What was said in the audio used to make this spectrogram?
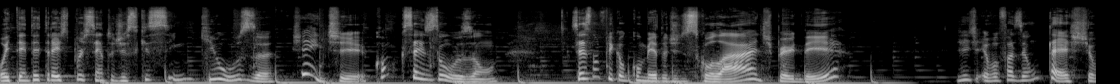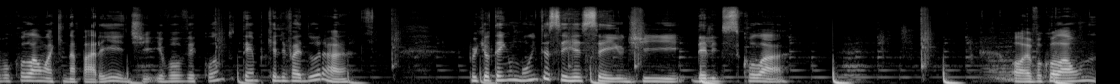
83% diz que sim, que usa. Gente, como que vocês usam? Vocês não ficam com medo de descolar, de perder? Gente, eu vou fazer um teste. Eu vou colar um aqui na parede e vou ver quanto tempo que ele vai durar. Porque eu tenho muito esse receio de dele descolar. Ó, eu vou colar um,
